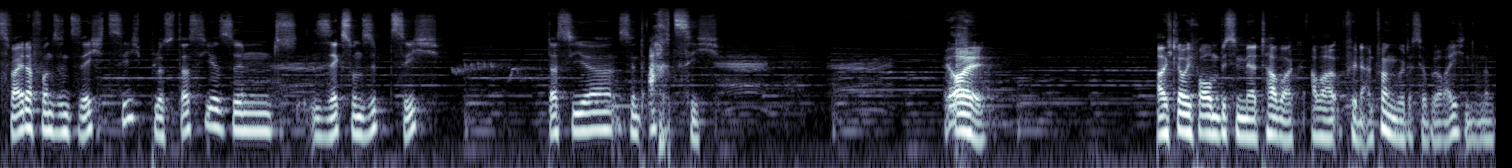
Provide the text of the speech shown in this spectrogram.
Zwei davon sind 60, plus das hier sind 76. Das hier sind 80. Lol. Aber ich glaube, ich brauche ein bisschen mehr Tabak. Aber für den Anfang wird das ja wohl reichen.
